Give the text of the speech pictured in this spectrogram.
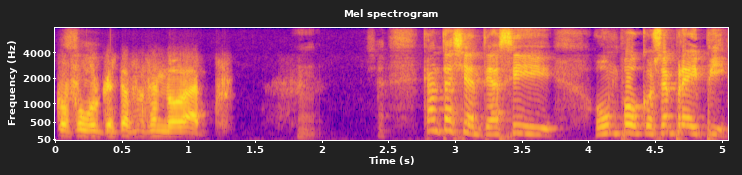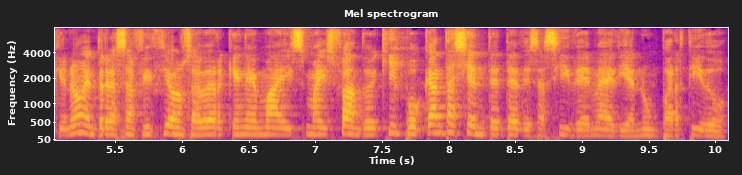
co fútbol que está facendo o Depor. Canta xente así, un pouco, sempre hai pique, non? Entre as aficións, a ver quen é máis máis fan do equipo. Canta xente tedes así de media nun partido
